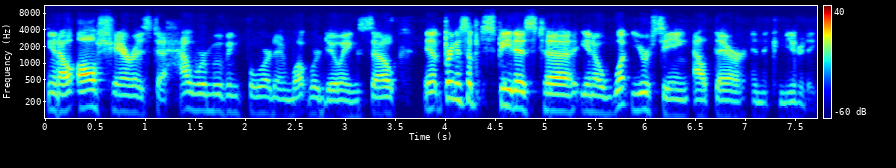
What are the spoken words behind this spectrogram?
you know all share as to how we're moving forward and what we're doing so you know, bring us up to speed as to you know what you're seeing out there in the community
